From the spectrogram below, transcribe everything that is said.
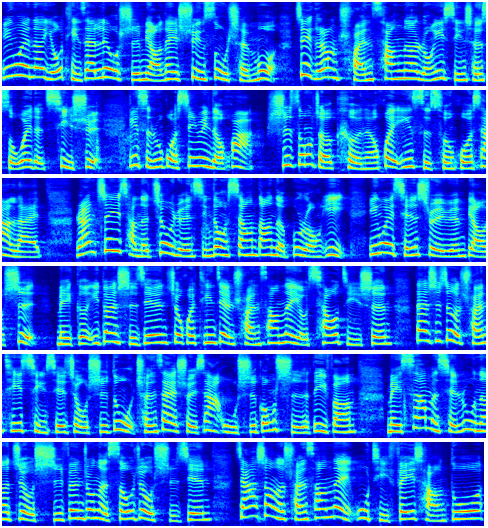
因为呢，游艇在六十秒内迅速沉没，这个让船舱呢容易形成所谓的气。续，因此如果幸运的话，失踪者可能会因此存活下来。然而这一场的救援行动相当的不容易，因为潜水员表示，每隔一段时间就会听见船舱内有敲击声，但是这个船体倾斜九十度，沉在水下五十公尺的地方，每次他们潜入呢，只有十分钟的搜救时间，加上了船舱内物体非常多，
